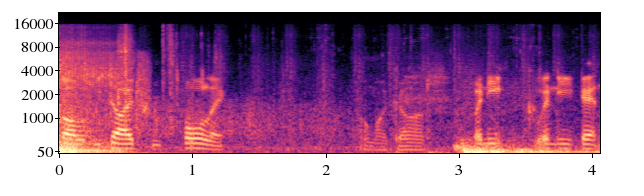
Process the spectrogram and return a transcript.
Lol, we died from falling. Oh my god. When you when you get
